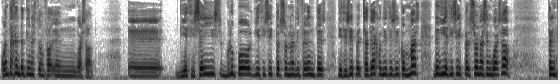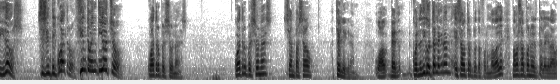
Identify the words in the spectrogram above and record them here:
¿Cuánta gente tienes tú en, en WhatsApp? Eh, 16 grupos, 16 personas diferentes, 16 pe- chateas con 16 con más de 16 personas en WhatsApp. 32, 64, 128. Cuatro personas. Cuatro personas se han pasado a Telegram. Cuando digo Telegram es a otra plataforma, ¿vale? Vamos a poner Telegram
